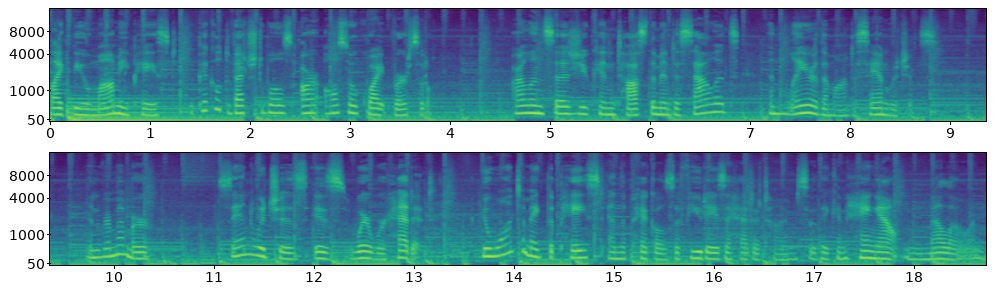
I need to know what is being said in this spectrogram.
Like the umami paste, the pickled vegetables are also quite versatile. Arlen says you can toss them into salads and layer them onto sandwiches. And remember, sandwiches is where we're headed. You'll want to make the paste and the pickles a few days ahead of time so they can hang out and mellow and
